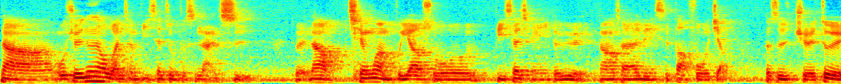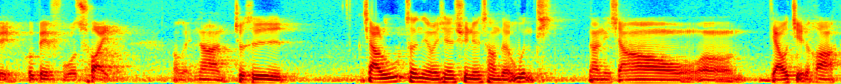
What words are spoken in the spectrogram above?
那我觉得要完成比赛就不是难事。对，那千万不要说比赛前一个月，然后才临时抱佛脚，这是绝对会被佛踹的。OK，那就是假如真的有一些训练上的问题，那你想要呃了解的话，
